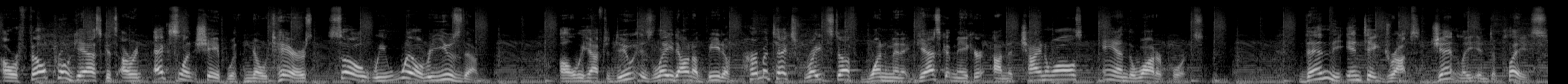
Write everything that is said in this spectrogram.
Our Fel-Pro gaskets are in excellent shape with no tears, so we will reuse them. All we have to do is lay down a bead of Permatex Right Stuff 1 minute gasket maker on the china walls and the water ports. Then the intake drops gently into place.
